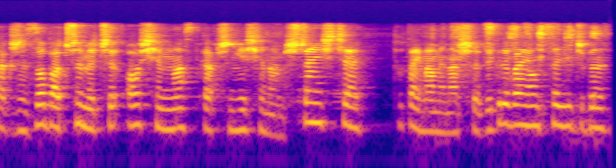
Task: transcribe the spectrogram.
Także zobaczymy, czy osiemnastka przyniesie nam szczęście. Tutaj mamy nasze wygrywające liczby.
